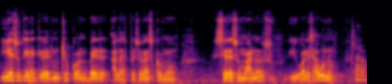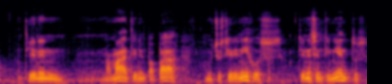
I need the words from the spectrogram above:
Y eso tiene que ver mucho con ver a las personas como seres humanos iguales a uno. Claro. Tienen mamá, tienen papá, muchos tienen hijos, tienen sentimientos,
